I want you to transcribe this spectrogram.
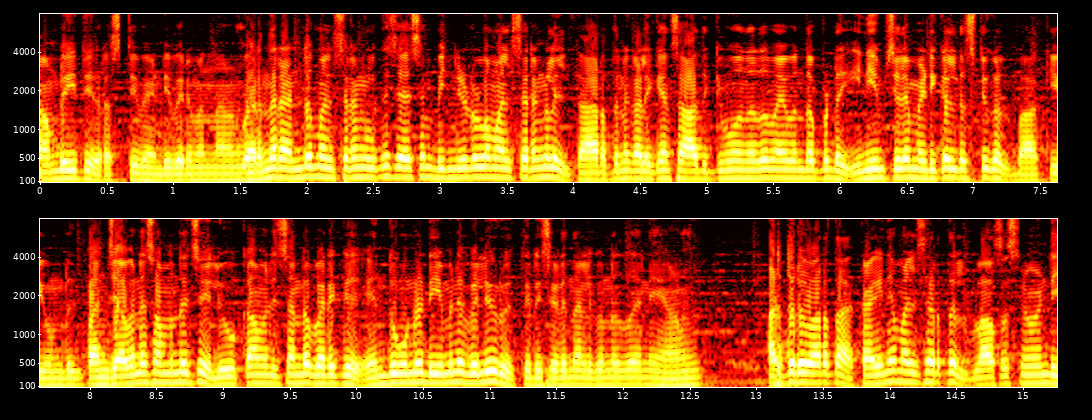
കംപ്ലീറ്റ് റെസ്റ്റ് വേണ്ടി വരുമെന്നാണ്. വരുന്ന രണ്ട് മത്സരങ്ങൾക്ക് ശേഷം പിന്നീടുള്ള മത്സരങ്ങളിൽ താരത്തിന് കളിക്കാൻ സാധിക്കുമോ എന്നതുമായി ബന്ധപ്പെട്ട് ഇനിയും ചില മെഡിക്കൽ ടെസ്റ്റുകൾ ബാക്കിയുണ്ട്. പഞ്ചാബിനെ സംബന്ധിച്ച് ലൂക്ക മരിച്ചന്റെ പരക്ക് എന്തുകൊണ്ട് ടീമിന് വലിയൊരു തിരിച്ചടി നൽകുന്നത് തന്നെയാണ്. അടുത്തൊരു വാർത്ത കഴിഞ്ഞ മത്സരത്തിൽ ബ്ലാസ്റ്റേഴ്സിന് വേണ്ടി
